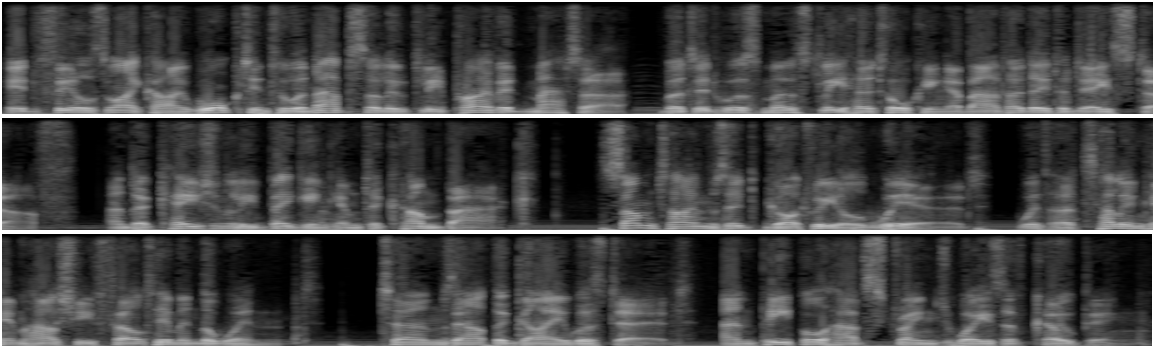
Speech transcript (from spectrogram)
it feels like I walked into an absolutely private matter, but it was mostly her talking about her day to day stuff, and occasionally begging him to come back. Sometimes it got real weird, with her telling him how she felt him in the wind. Turns out the guy was dead, and people have strange ways of coping.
